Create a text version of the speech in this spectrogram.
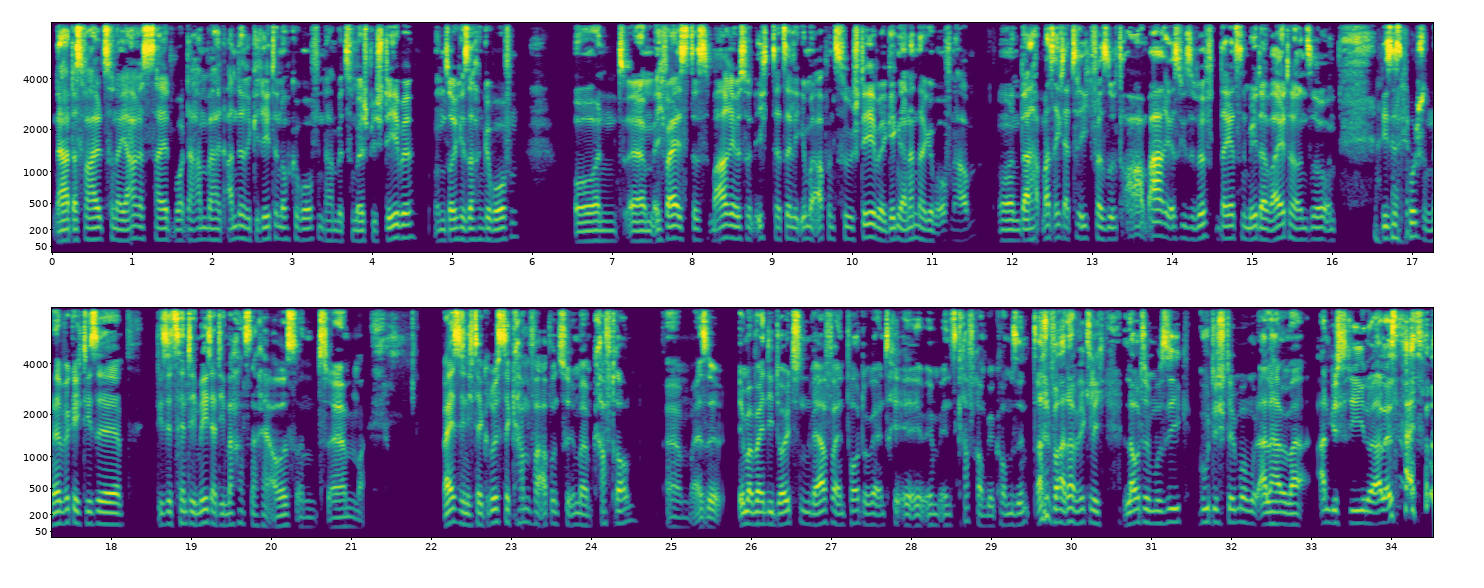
na, das war halt zu einer Jahreszeit, wo da haben wir halt andere Geräte noch geworfen. Da haben wir zum Beispiel Stäbe und solche Sachen geworfen. Und ähm, ich weiß, dass Marius und ich tatsächlich immer ab und zu Stäbe gegeneinander geworfen haben. Und dann hat man sich natürlich versucht, oh, Marius, wieso wirft da jetzt einen Meter weiter und so. Und dieses Pushen, ne, wirklich diese, diese Zentimeter, die machen es nachher aus. Und ähm, weiß ich nicht, der größte Kampf war ab und zu immer im Kraftraum. Ähm, also immer wenn die deutschen Werfer in Portugal in, äh, im, ins Kraftraum gekommen sind, dann war da wirklich laute Musik, gute Stimmung und alle haben immer angeschrien und alles. Also,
